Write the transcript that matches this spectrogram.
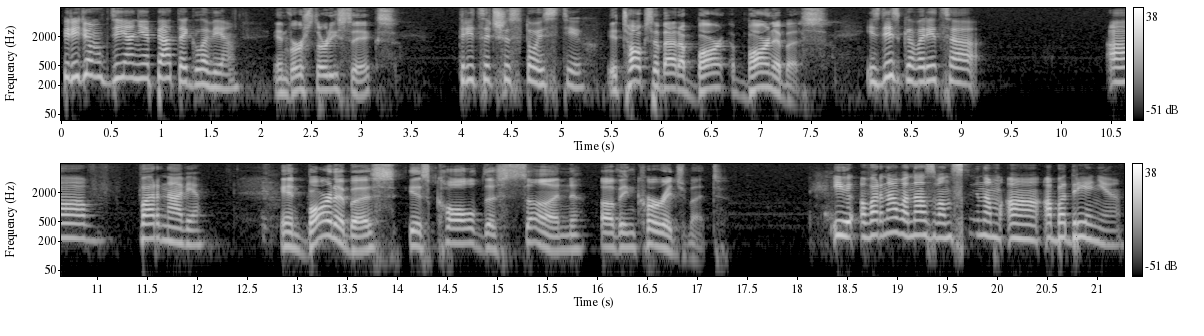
Перейдем к Деянию 5 главе, in verse 36. 36 стих. It talks about a Bar- Barnabas. И здесь говорится о Варнаве. And Barnabas is called the son of encouragement. И Варнава назван сыном а, ободрения.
